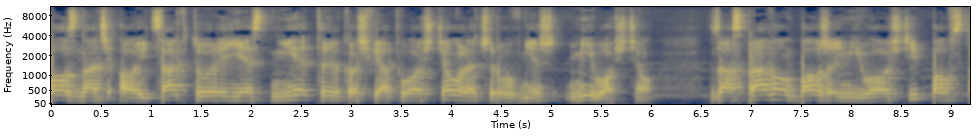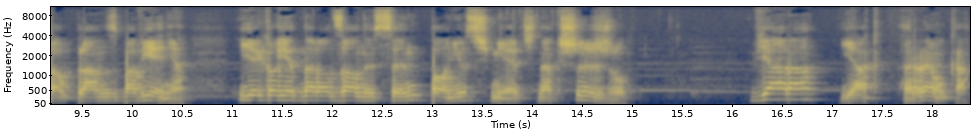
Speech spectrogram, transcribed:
poznać Ojca, który jest nie tylko światłością, lecz również miłością. Za sprawą Bożej miłości powstał plan zbawienia. Jego jednorodzony Syn poniósł śmierć na krzyżu. Wiara jak ręka.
